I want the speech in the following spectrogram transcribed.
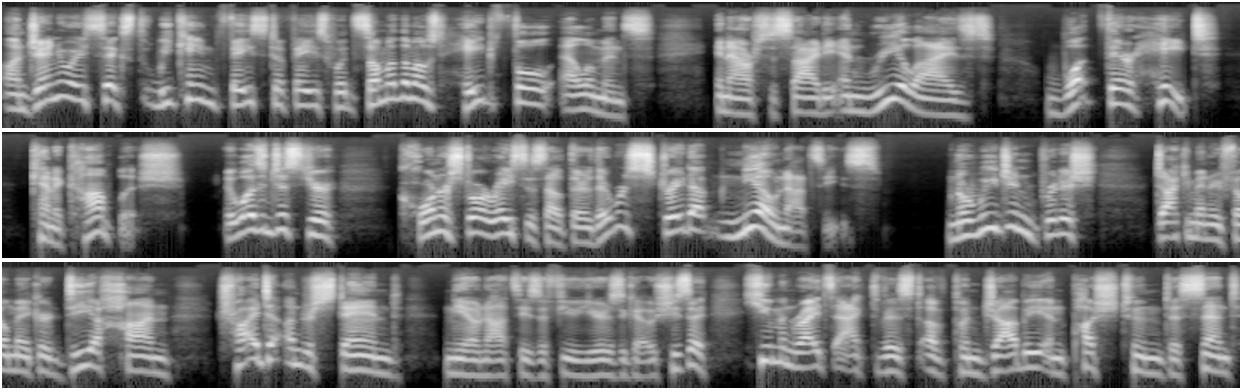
on January 6th, we came face to face with some of the most hateful elements in our society and realized what their hate can accomplish. It wasn't just your corner store racists out there, there were straight up neo Nazis. Norwegian British documentary filmmaker Deeyah Khan tried to understand neo Nazis a few years ago. She's a human rights activist of Punjabi and Pashtun descent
